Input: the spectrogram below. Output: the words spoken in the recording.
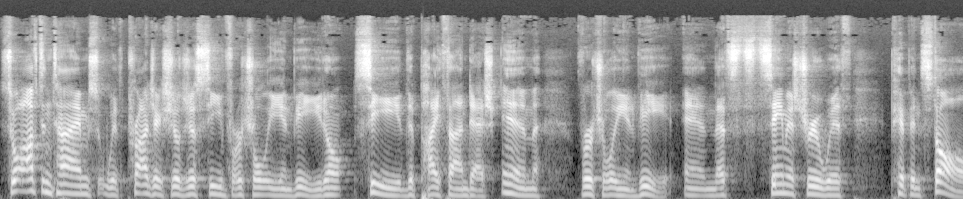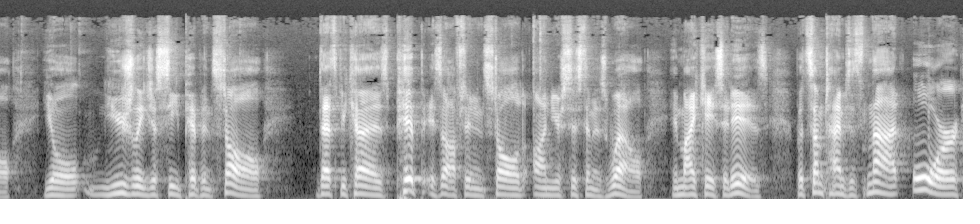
So oftentimes with projects, you'll just see virtual env. You don't see the python-m virtual env. And that's the same is true with pip install. You'll usually just see pip install that's because pip is often installed on your system as well. In my case, it is, but sometimes it's not, or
